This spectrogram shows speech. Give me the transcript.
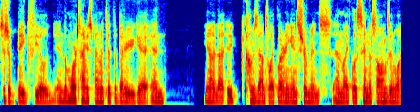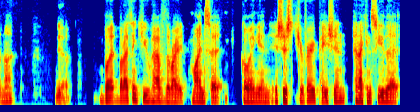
such a big field and the more time you spend with it, the better you get. And you know, that it comes down to like learning instruments and like listening to songs and whatnot. Yeah. But but I think you have the right mindset going in. It's just you're very patient and I can see that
